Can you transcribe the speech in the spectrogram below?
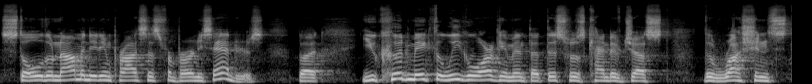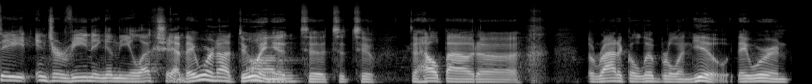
stole the nominating process from Bernie Sanders. But you could make the legal argument that this was kind of just the Russian state intervening in the election. Yeah, they were not doing um, it to to to to help out. Uh the radical liberal in you. They weren't,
